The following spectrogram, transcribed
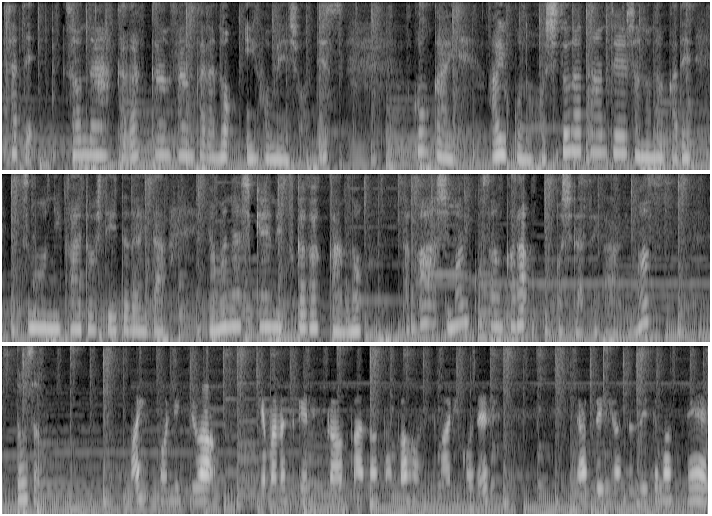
さてそんな科学館さんからのインフォメーションです。今回あゆこの星空探偵社の中で質問に回答していただいた山梨県立科学館の高橋真理子さんからお知らせがあります。どうぞ。はいこんにちは。山梨県立科学館の高橋真理子です。暑い日が続いてますね、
